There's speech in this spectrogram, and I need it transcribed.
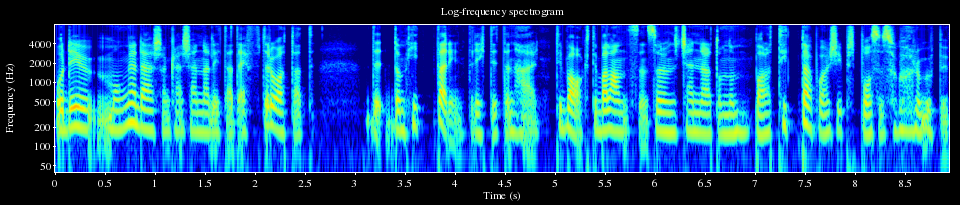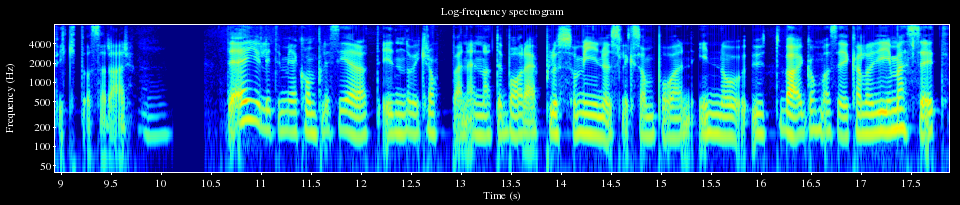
Och det är många där som kan känna lite att efteråt att de, hittar inte riktigt den här tillbaks till balansen så de känner att om de bara tittar på en chipspåse så går de upp i vikt och sådär. Mm. Det är ju lite mer komplicerat in i kroppen än att det bara är plus och minus liksom på en in och utväg om man säger kalorimässigt.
